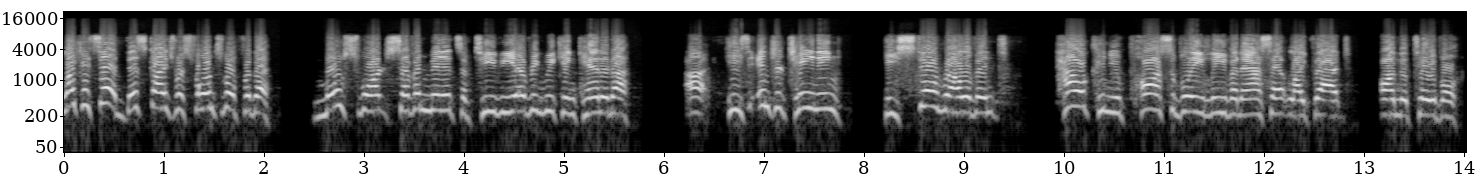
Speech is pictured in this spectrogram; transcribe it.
like I said, this guy's responsible for the most watched seven minutes of TV every week in Canada. Uh, he's entertaining. He's still relevant. How can you possibly leave an asset like that on the table?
